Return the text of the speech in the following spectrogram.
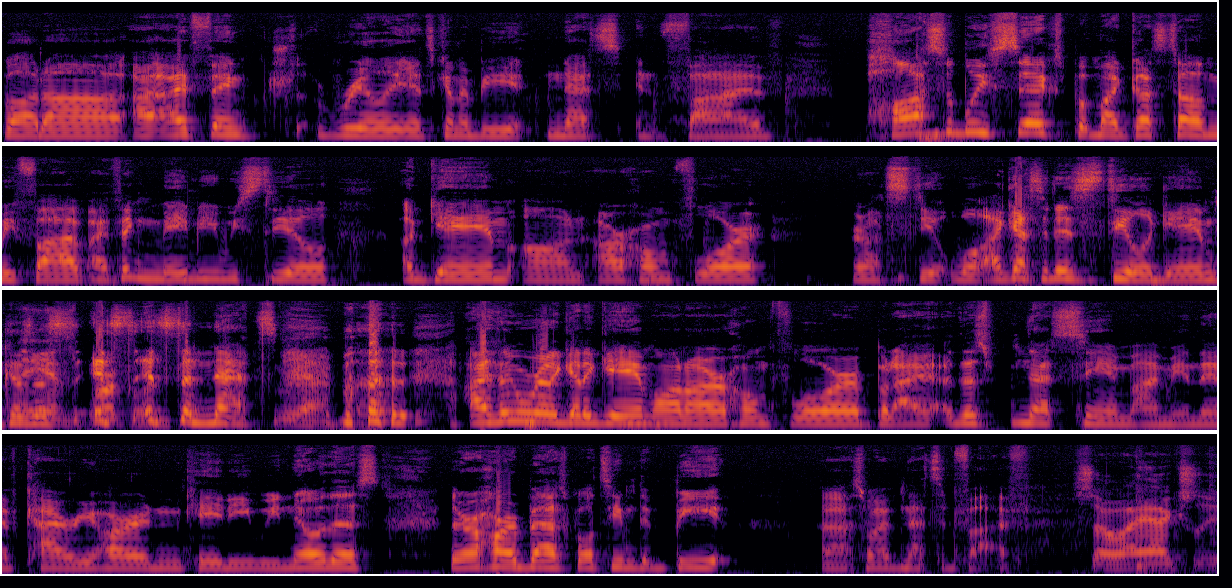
But uh, I, I think really it's gonna be Nets in five, possibly six. But my gut's telling me five. I think maybe we steal a game on our home floor. Or not steal. Well, I guess it is steal a game because it's, it's it's the Nets. Yeah. But I think we're gonna get a game on our home floor. But I this Nets team, I mean, they have Kyrie Harden, KD. We know this. They're a hard basketball team to beat. Uh, so I have Nets in five. So I actually,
